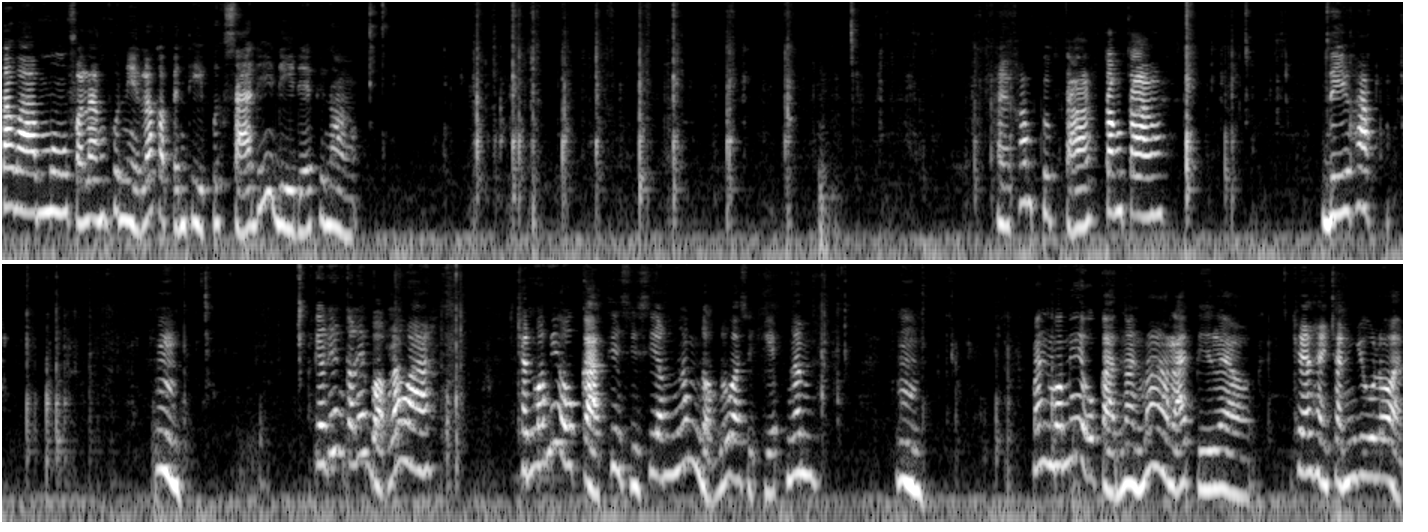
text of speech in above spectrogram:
ต่ว่าหมู่ฝรั่งผู้นี้แล้วก็เป็นที่ปรึกษาดีดีๆเด้พี่น้องให้คำปรึกษาต่างๆ ดีค่ะอืมเกลเลียนก็เลยบอกแล้วว่า ฉันว่ามีโอกาสที่สิเสียงเงินดอกหรือว่าสิเก็บเงินอืม มันว่ามีโอกาสนั่นมาหลายปีแล้ว แค่ให้ฉันอยู่รอด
